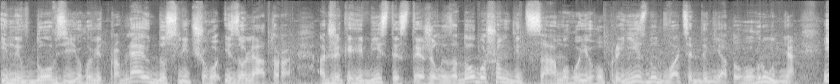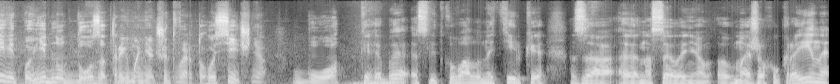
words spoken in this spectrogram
і невдовзі його відправляють до слідчого ізолятора, адже кегебісти стежили за Добошем від самого його приїзду 29 грудня і відповідно до затримання 4 січня. Бо КГБ слідкувало не тільки за е, населенням в межах України,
